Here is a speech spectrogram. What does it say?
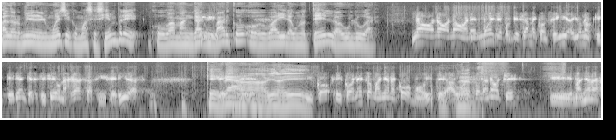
¿va a dormir en el muelle como hace siempre? ¿O va a mangar Sí. un barco? ¿O va a ir a un hotel o a algún lugar? No, no, no, en el muelle porque ya me conseguí, hay unos que querían que les hiciera unas gasas ingeridas Qué grave. Ah, bien y, ahí. co- y con eso mañana como, ¿viste? Hago Claro. eso la noche y mañana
